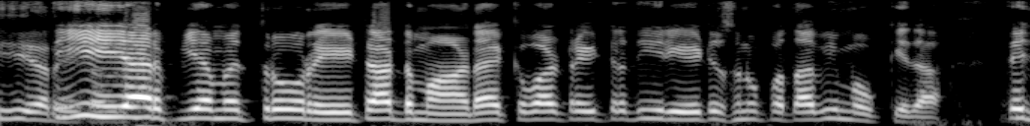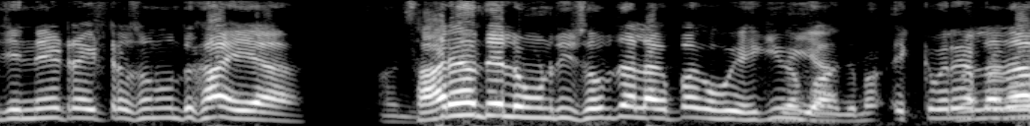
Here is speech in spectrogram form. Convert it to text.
ਹਜ਼ਾਰ 30000 ਰੁਪਿਆ ਮਿੱਤਰੋ ਰੇਟ ਆ ਡਿਮਾਂਡ ਆ। ਇੱਕ ਵਾਰ ਟਰੈਕਟਰ ਦੀ ਰੇਟ ਤੁਹਾਨੂੰ ਪਤਾ ਵੀ ਮੌਕੇ ਦਾ। ਤੇ ਜਿੰਨੇ ਟਰੈਕਟਰ ਤੁਹਾਨੂੰ ਦਿਖਾਏ ਆ ਸਾਰਿਆਂ ਦੇ ਲੋਨ ਦੀ ਸੁਵਿਧਾ ਲਗਭਗ ਹੋਏਗੀ ਵੀ ਆ। ਇੱਕ ਵਾਰੇ ਲੱਗਦਾ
